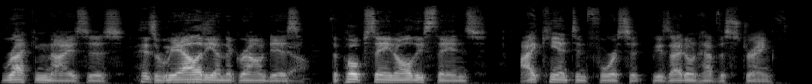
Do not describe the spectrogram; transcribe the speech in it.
recognizes His the weakness. reality on the ground is Yeah. the Pope saying all these things. I can't enforce it because I don't have the strength.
